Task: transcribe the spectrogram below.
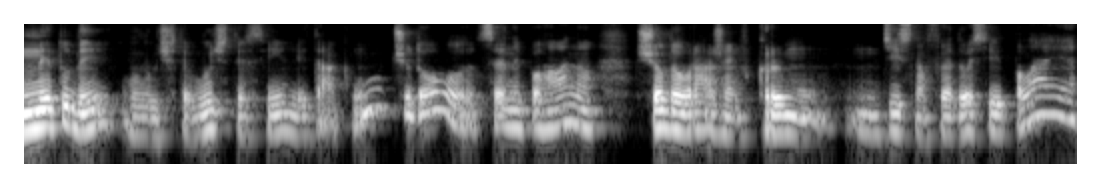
не туди влучити, влучити в свій літак. Ну, чудово, це непогано. Щодо вражень в Криму, дійсно, в Феодосії палає.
